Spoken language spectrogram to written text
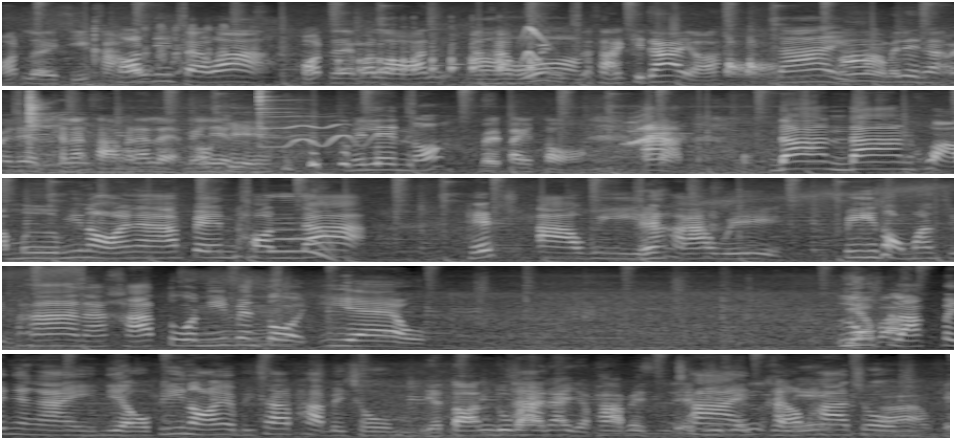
ฮอตเลยสีขาวฮอตนี่แปลว่า ฮอตแสดงว่าร้อนนะครับอ๋ออุ้ยภาษาอังกฤษได้เหรอได้ อ้าวไม่เล่นนะไม่เล่นแค่นั้นถามแค่นั้นแหละไม่โอเล่นเค ไม่เล่นเนาะ ไม่ไปต่อ อะ ด้านด้านขวามือพี่น้อยนะ เป็น Honda HRV นะคะ HRV ปี 2015 นะคะ ตัวนี้เป็นตัว EL เดี๋รูยวปปะ ลักษณ์เป็นยังไง เดี๋ยวพี่น้อยกับพี่ชาติพาไปชม เดี๋ยวตอนดูภายในอย่าพาไปใช่พรีซนต์เดี๋ยวพาชม อ่โอเค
